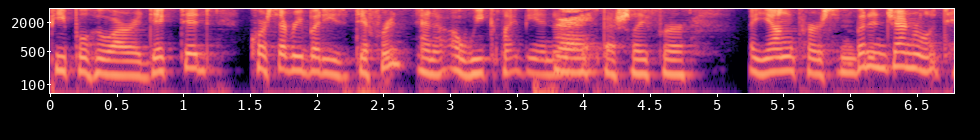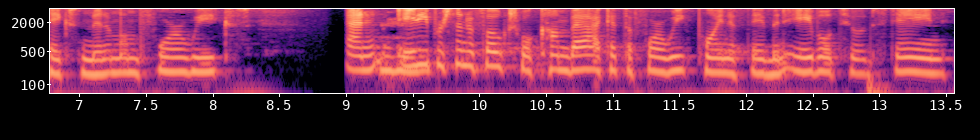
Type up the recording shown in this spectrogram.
people who are addicted. Of course, everybody's different, and a week might be enough, Right. especially for a young person. But in general, it takes minimum four weeks. And 80% of folks will come back at the four week point if they've been able to abstain,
